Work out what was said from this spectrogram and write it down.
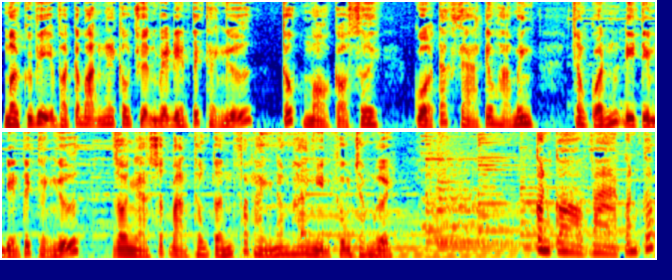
Mời quý vị và các bạn nghe câu chuyện về điển tích thành ngữ Cốc mò cỏ sơi của tác giả Tiêu Hà Minh trong cuốn Đi tìm điển tích thành ngữ do nhà xuất bản Thông tấn phát hành năm 2010. Con cò và con cốc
